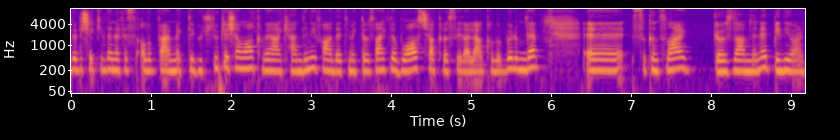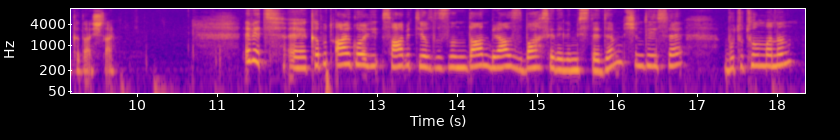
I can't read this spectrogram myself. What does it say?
ve bir şekilde nefes alıp vermekte güçlük yaşamak veya kendini ifade etmekte özellikle boğaz çakrası ile alakalı bölümde e, sıkıntılar gözlemlenebiliyor arkadaşlar. Evet, Kabut Algol sabit yıldızından biraz bahsedelim istedim. Şimdi ise bu tutulmanın e,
